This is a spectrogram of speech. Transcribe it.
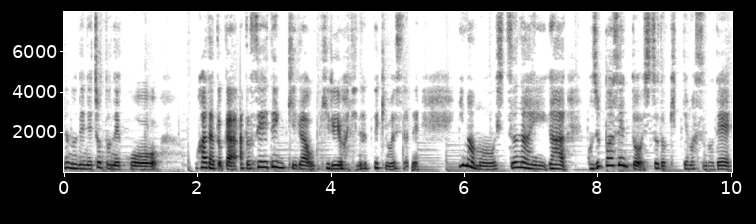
なのでね、ちょっとね、こう、お肌とか、あと静電気が起きるようになってきましたね。今も室内が50%湿度切ってますので、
